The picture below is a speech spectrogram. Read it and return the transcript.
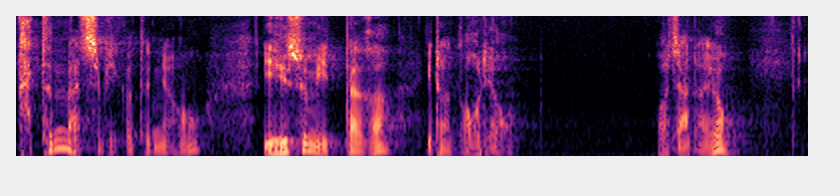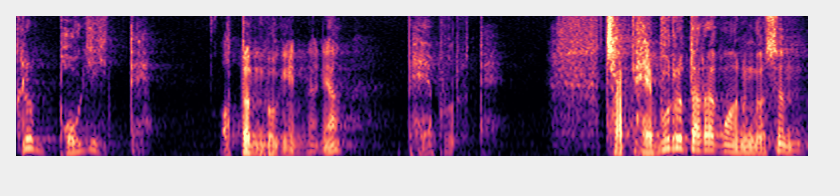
같은 말씀이거든요. 예수 믿다가 이런 어려움 오잖아요. 그럼 복이 있대. 어떤 복이 있느냐? 배부르대. 자, 배부르다라고 하는 것은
